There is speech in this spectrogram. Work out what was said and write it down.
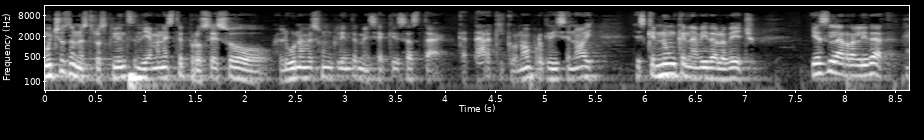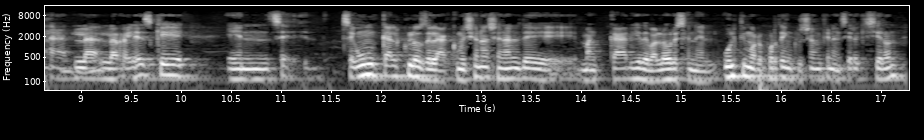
Muchos de nuestros clientes le llaman este proceso, alguna vez un cliente me decía que es hasta catárquico, ¿no? Porque dicen, ay, es que nunca en la vida lo había hecho. Y es la realidad. La, realidad es que en, según cálculos de la Comisión Nacional de Bancaria y de Valores en el último reporte de inclusión financiera que hicieron,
